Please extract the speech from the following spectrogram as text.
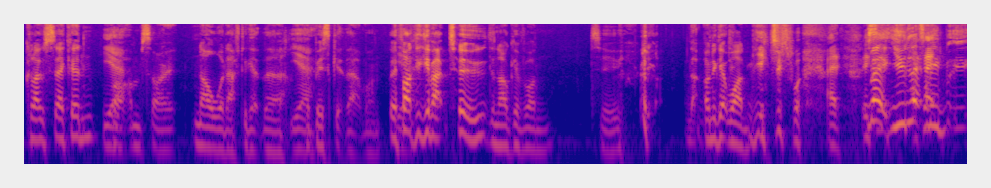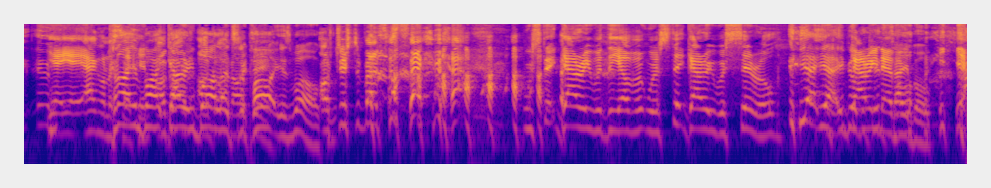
close second. Yeah. but I'm sorry. Noel would have to get the, Yeah. the biscuit that one. If Yeah. I could give out two, then I'll give one to. No, only get one. You just uh, Mate, listen, you let me- Yeah, yeah. Hang on a Can I second. invite I've got- Gary Barlow to the party as well? I was just about to say that. We'll stick Gary with the other. We'll stick Gary with Cyril. Yeah, yeah. he'd be on the Gary Neville. table. yeah,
